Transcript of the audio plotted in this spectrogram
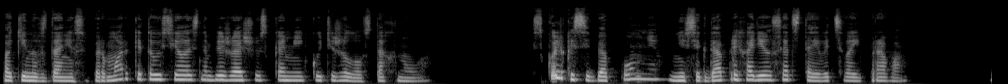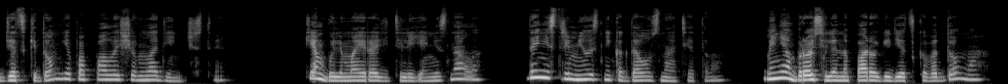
покинув здание супермаркета, уселась на ближайшую скамейку и тяжело вздохнула. Сколько себя помню, мне всегда приходилось отстаивать свои права. В детский дом я попала еще в младенчестве. Кем были мои родители, я не знала, да и не стремилась никогда узнать этого. Меня бросили на пороге детского дома,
